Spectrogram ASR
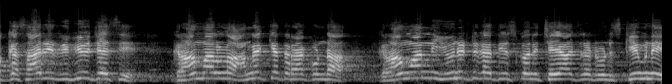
ఒక్కసారి రివ్యూ చేసి గ్రామాలలో అనైక్యత రాకుండా గ్రామాన్ని యూనిట్గా తీసుకొని చేయాల్సినటువంటి స్కీమ్ని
